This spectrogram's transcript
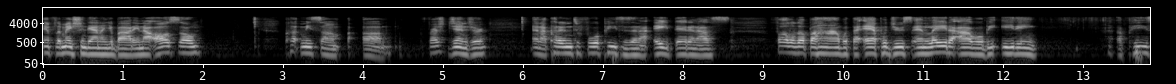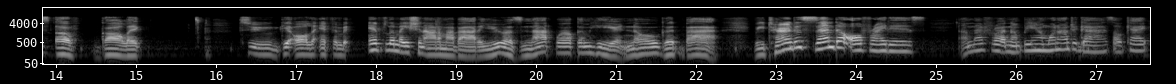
inflammation down in your body. And I also cut me some um, fresh ginger and I cut it into four pieces and I ate that and I followed up behind with the apple juice and later I will be eating a piece of garlic to get all the infl inflammation out of my body. You is not welcome here. No goodbye. Return to sender arthritis. I'm not fronting. I'm being 100 guys, okay?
